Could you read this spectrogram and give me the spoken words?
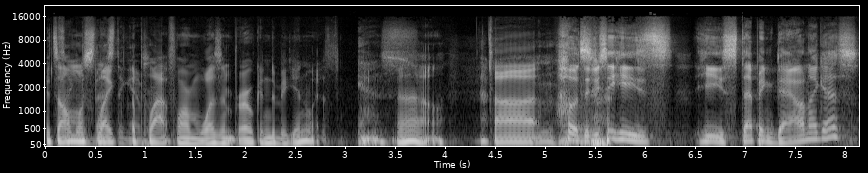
It's, like the almost like the platform wasn't broken to begin with. Yes. Oh. Oh, did you see he's he's stepping down? I guess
